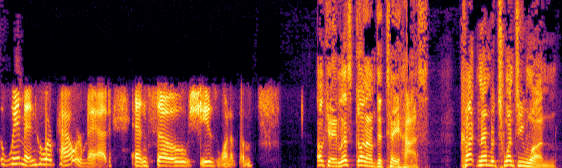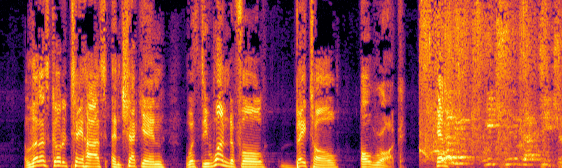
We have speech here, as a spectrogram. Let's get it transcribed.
women who are power mad, and so she is one of them. Okay, let's go down to Tejas. Cut number 21. Let us go to Tejas and check in with the wonderful Beto O'Rourke. What if we treated that teacher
